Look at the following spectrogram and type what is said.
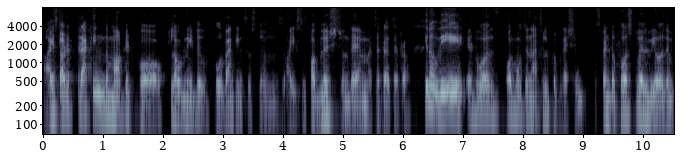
I started tracking the market for cloud native core banking systems. I used to publish on them, etc., etc. In a way, it was almost a natural progression. Spent the first 12 years and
